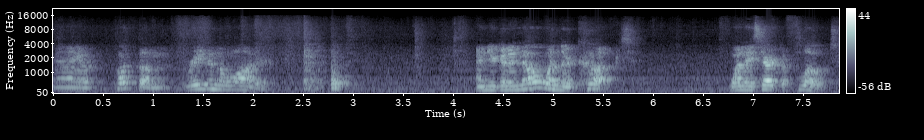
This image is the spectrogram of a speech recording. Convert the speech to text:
And I'm gonna put them right in the water. And you're going to know when they're cooked when they start to float.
